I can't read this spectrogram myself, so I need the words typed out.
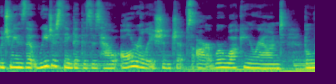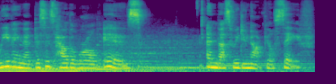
which means that we just think that this is how all relationships are. We're walking around believing that this is how the world is, and thus we do not feel safe.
